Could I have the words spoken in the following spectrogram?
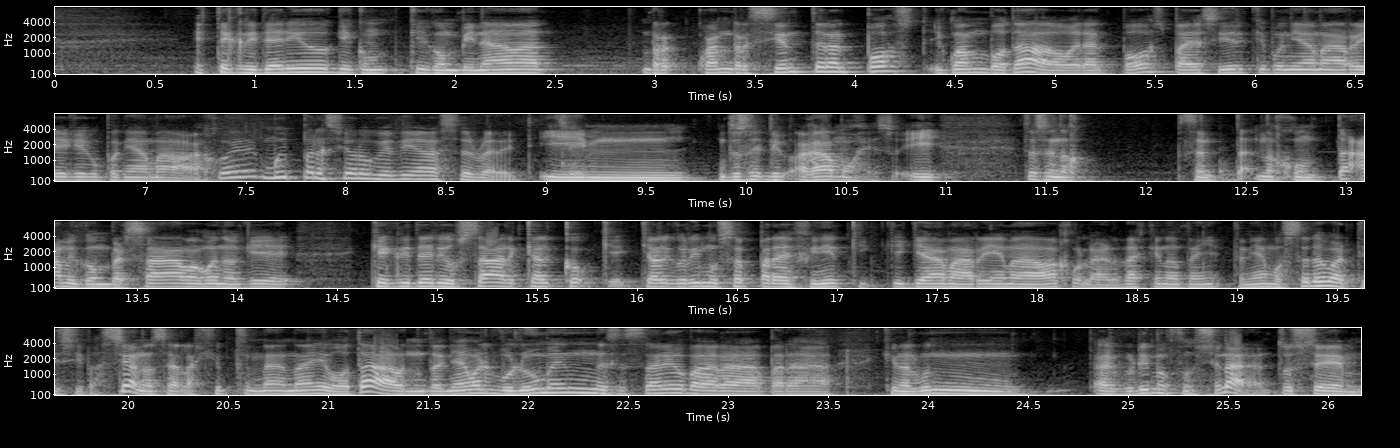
este criterio que, com- que combinaba re- cuán reciente era el post y cuán votado era el post para decidir qué ponía más arriba y qué ponía más abajo. Es muy parecido a lo que hoy día hace Reddit. Y Sí. mm, entonces hagamos eso. Y entonces nos, nos juntábamos y conversábamos, bueno, qué, qué criterio usar, qué, algoritmo usar para definir qué, queda más arriba y más abajo. La verdad es que no teníamos cero participación, o sea, la gente, na- nadie votaba, no teníamos el volumen necesario para, para que en algún algoritmo funcionara. Entonces,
